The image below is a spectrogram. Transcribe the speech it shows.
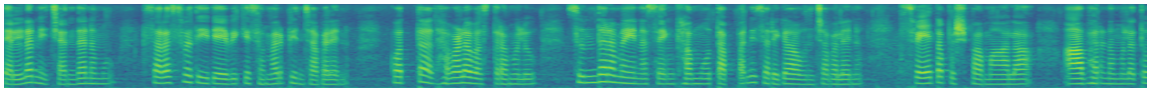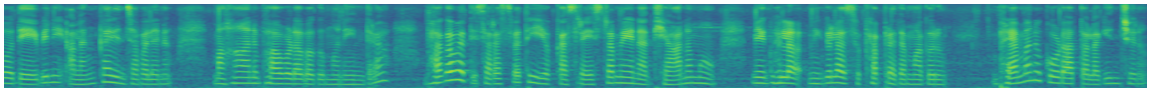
తెల్లని చందనము సరస్వతీదేవికి సమర్పించవలెను కొత్త ధవళ వస్త్రములు సుందరమైన శంఖము తప్పనిసరిగా ఉంచవలెను. శ్వేత పుష్పమాల ఆభరణములతో దేవిని అలంకరించవలెను. మహానుభావుడవగు మునీంద్ర భగవతి సరస్వతి యొక్క శ్రేష్టమైన ధ్యానము మిగుల మిగుల సుఖప్రదమగును. భ్రమను కూడా తొలగించును.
